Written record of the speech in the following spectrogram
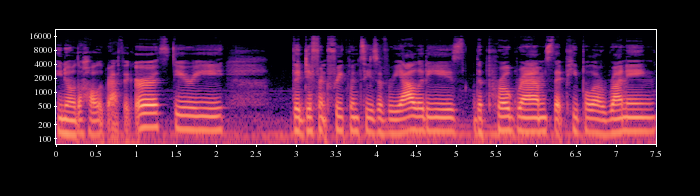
you know, the holographic earth theory, the different frequencies of realities, the programs that people are running,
